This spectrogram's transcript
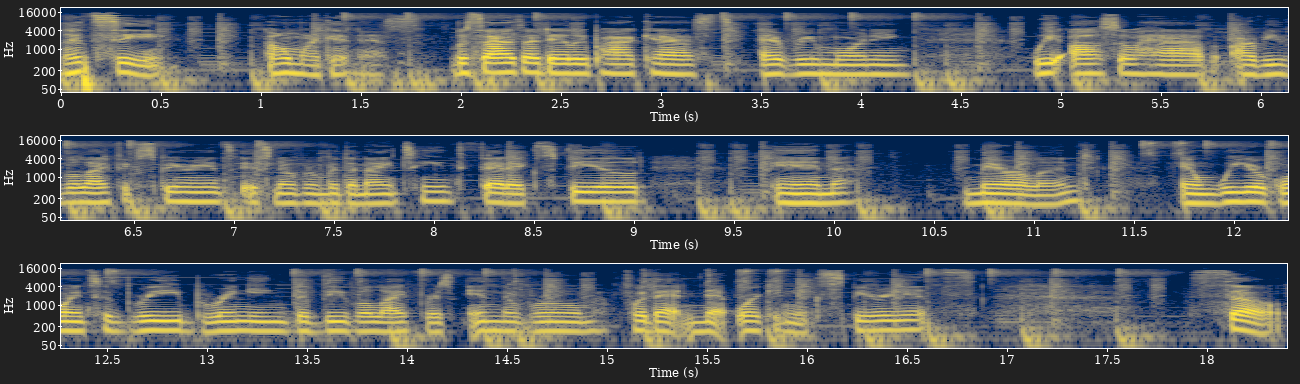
let's see. Oh my goodness. Besides our daily podcast every morning, we also have our Viva Life experience. It's November the 19th, FedEx Field in Maryland. And we are going to be bringing the Viva Lifers in the room for that networking experience. So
